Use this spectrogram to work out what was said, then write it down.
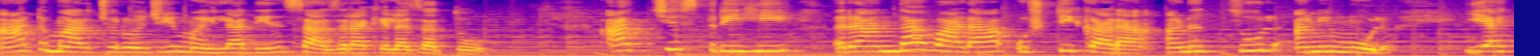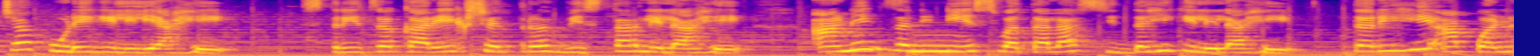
आठ मार्च रोजी महिला दिन साजरा केला जातो. आजची स्त्री ही रांदावाडा उष्टीकाडा आणि चूल आणि मूल याच्यापुढे गेलेली आहे. स्त्रीचं कार्यक्षेत्र विस्तारलेलं आहे. अनेक जणींनी स्वतःला सिद्धही केलेलं आहे. तरीही आपण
